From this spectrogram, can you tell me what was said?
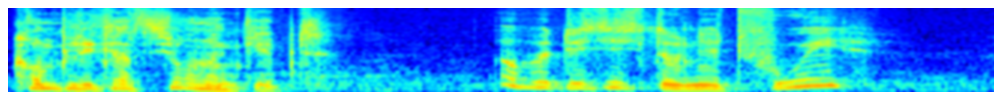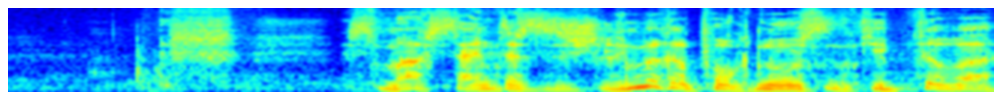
Komplikationen gibt. Aber das ist doch nicht viel. Es mag sein, dass es schlimmere Prognosen gibt, aber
